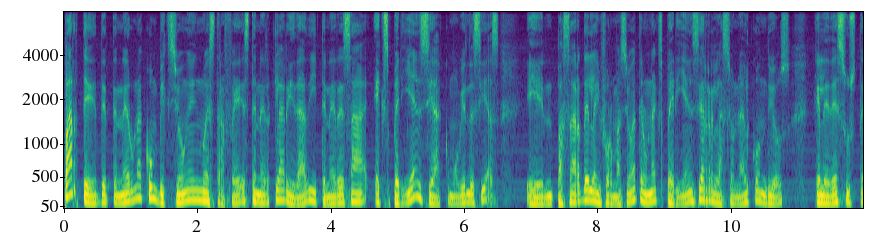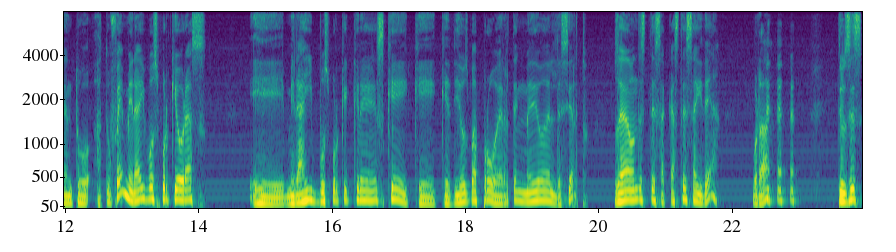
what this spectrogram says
Parte de tener una convicción en nuestra fe es tener claridad y tener esa experiencia, como bien decías, en pasar de la información a tener una experiencia relacional con Dios que le dé sustento a tu fe. Mira, ¿y vos por qué oras? Eh, mira, ¿y vos por qué crees que, que, que Dios va a proveerte en medio del desierto? O sea, ¿de dónde te sacaste esa idea? ¿verdad? Entonces,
